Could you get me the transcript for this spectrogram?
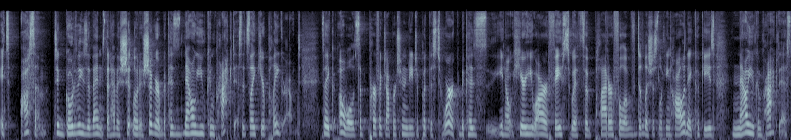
it's awesome to go to these events that have a shitload of sugar because now you can practice. It's like your playground. It's like, oh, well, it's a perfect opportunity to put this to work because, you know, here you are faced with a platter full of delicious looking holiday cookies. Now you can practice.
